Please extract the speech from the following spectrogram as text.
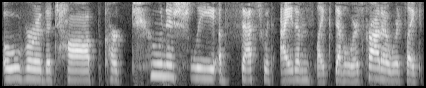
over the top, cartoonishly obsessed with items like Devil Wears Prada, where it's like,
